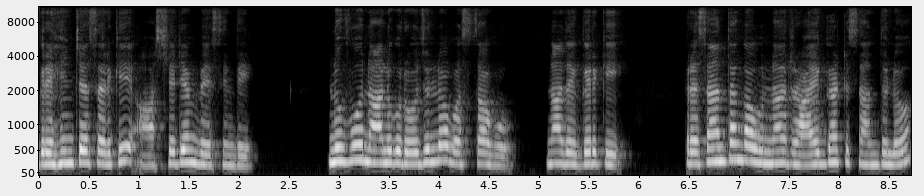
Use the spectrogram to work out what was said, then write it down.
గ్రహించేసరికి ఆశ్చర్యం వేసింది. నువ్వు నాలుగు రోజుల్లో వస్తావు. నా దగ్గరికి ప్రశాంతంగా ఉన్న రాయఘాట్ సందులో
